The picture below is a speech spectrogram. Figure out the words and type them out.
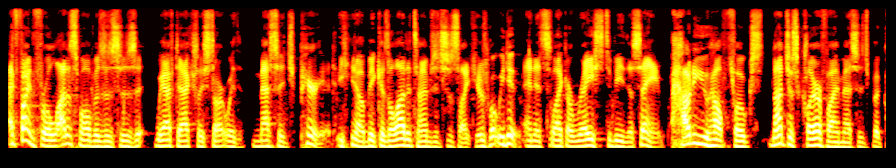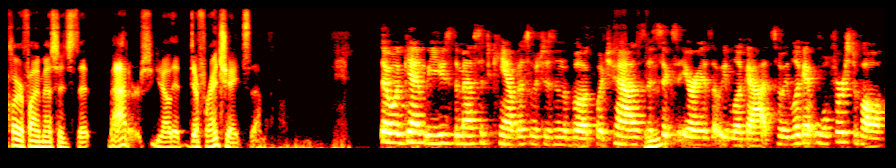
I find for a lot of small businesses we have to actually start with message period. You know, because a lot of times it's just like here's what we do and it's like a race to be the same. How do you help folks not just clarify message but clarify message message that matters, you know, that differentiates them. So again, we use the message canvas, which is in the book, which has the mm-hmm. six areas that we look at. So we look at, well, first of all,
